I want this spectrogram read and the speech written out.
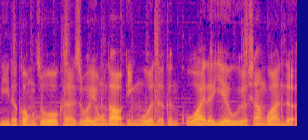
你的工作可能是会用到英文的，跟国外的业务有相关的。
